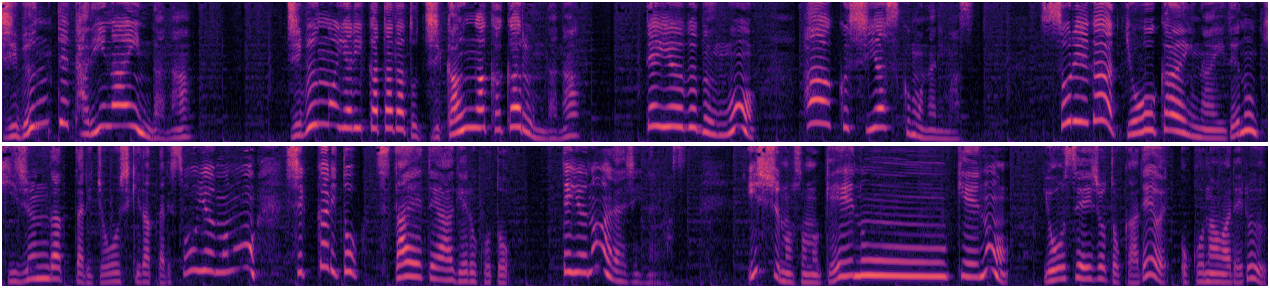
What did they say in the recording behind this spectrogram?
自分って足りないんだな自分のやり方だと時間がかかるんだなっていう部分を把握しやすくもなります。それが業界内での基準だったり常識だったりそういうものをしっかりと伝えてあげることっていうのが大事になります。一種のその芸能系の養成所とかで行われる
